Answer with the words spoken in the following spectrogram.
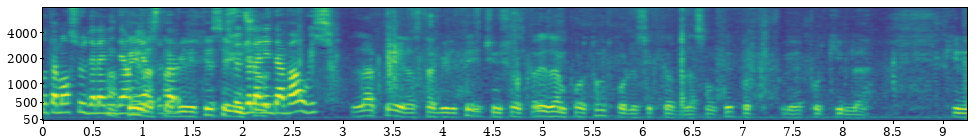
notamment ceux de l'année La paix et dernière, la ceux de stabilité, c'est ceux une de l'année chose- d'avant, oui. La paix et la stabilité est une chose très importante pour le secteur de la santé pour, pour qu'il qu'il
